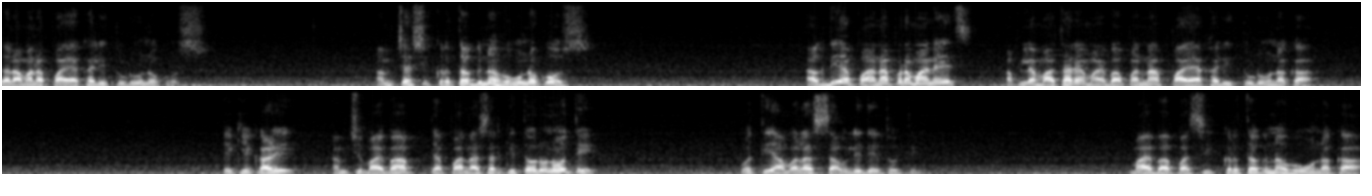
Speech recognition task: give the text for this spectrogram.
तर आम्हाला पायाखाली तुडू नकोस. आमच्याशी कृतज्ञ होऊ नकोस. अगदी या पानाप्रमाणेच आपल्या म्हाताऱ्या मायबापांना पायाखाली तुडू नका. एकेकाळी आमची मायबाप त्या पानासारखी तरुण होती व ती आम्हाला सावली देत होती. मायबापाशी कृतज्ञ होऊ नका.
